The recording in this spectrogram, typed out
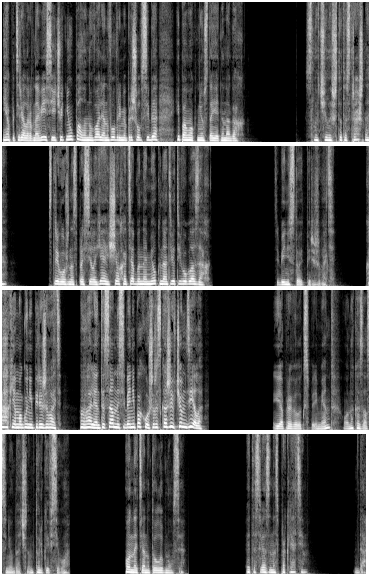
Я потеряла равновесие и чуть не упала, но Валян вовремя пришел в себя и помог мне устоять на ногах. «Случилось что-то страшное?» Встревоженно спросила я, ища хотя бы намек на ответ в его глазах. Тебе не стоит переживать. Как я могу не переживать? Вален, ты сам на себя не похож. Расскажи, в чем дело? Я провел эксперимент, он оказался неудачным, только и всего. Он натянуто улыбнулся. Это связано с проклятием? Да.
